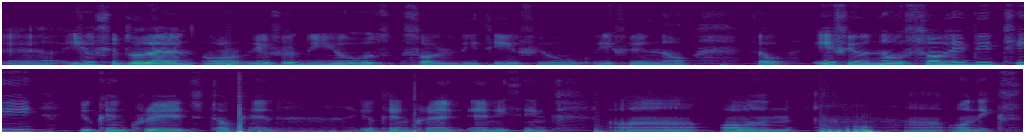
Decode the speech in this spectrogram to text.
uh, you should learn or you should use solidity if you if you know. So if you know solidity you can create token. You can create anything uh, on uh, onyx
